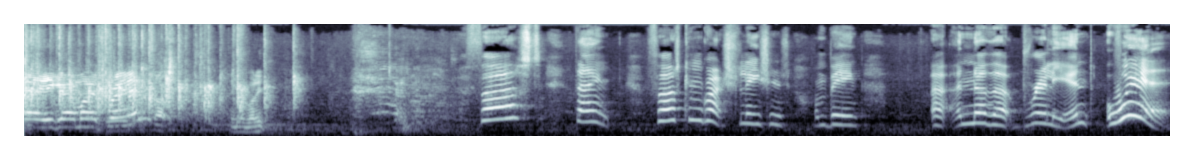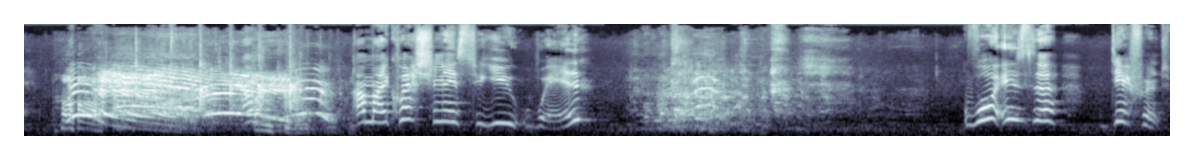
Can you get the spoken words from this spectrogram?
There you go, my friend. Anybody? First, thank. First, congratulations on being uh, another brilliant winner. Thank you. And my question is to you, Will. What is the difference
